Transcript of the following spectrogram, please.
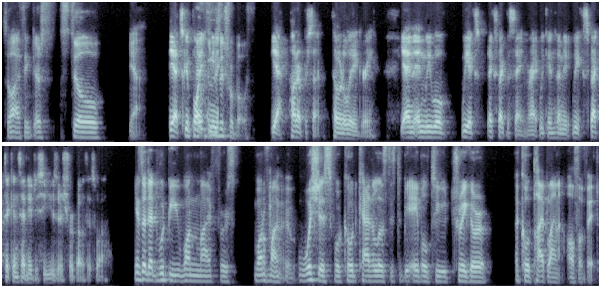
So I think there's still yeah. Yeah, it's a good point. Use it for both. Yeah, hundred percent. Totally agree. Yeah, and, and we will we ex- expect the same, right? We can we expect to continue to see users for both as well. Yeah, so that would be one of my first one of my wishes for Code Catalyst is to be able to trigger a code pipeline off of it.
